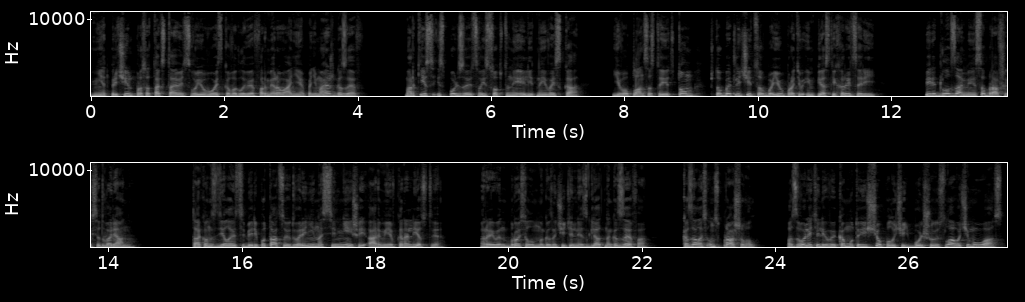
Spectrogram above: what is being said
Нет причин просто так ставить свое войско во главе формирования, понимаешь, Газеф? Маркиз использует свои собственные элитные войска. Его план состоит в том, чтобы отличиться в бою против имперских рыцарей перед глазами собравшихся дворян. Так он сделает себе репутацию дворянина сильнейшей армией в королевстве. Рейвен бросил многозначительный взгляд на Газефа. Казалось, он спрашивал, «Позволите ли вы кому-то еще получить большую славу, чем у вас,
